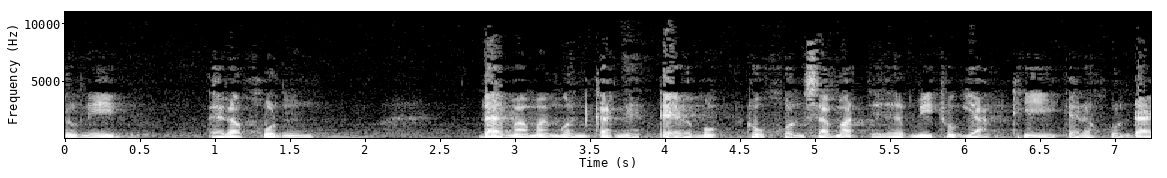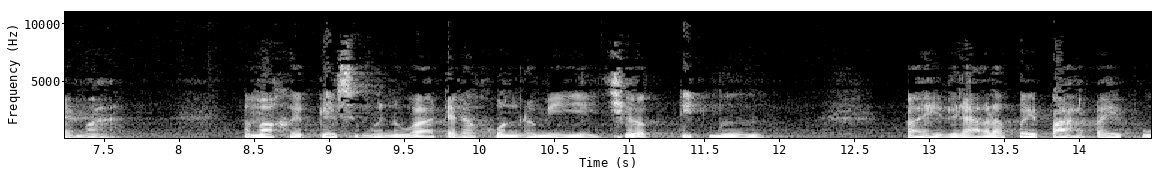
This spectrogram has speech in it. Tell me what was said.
ตรงนี้ แต่ละคน ได้มาไม่เหมือนกันเนี่ย แต่ทุกคนสามารถจะมีทุกอย่างที่แต่ละคนได้มาอามาเคยเปรียบเสมือนว่า แต่ละคนเรามีเชือกติดมือ ไปเวลาเราไปป่าไปภู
